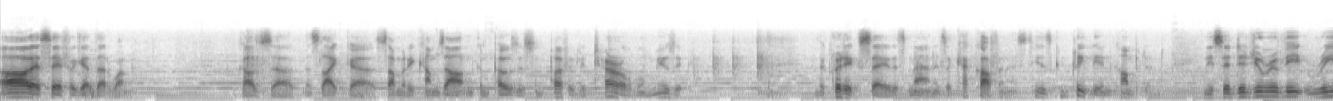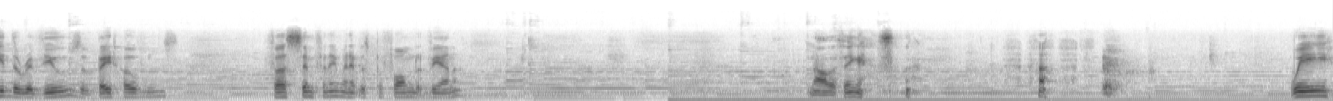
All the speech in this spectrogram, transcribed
Oh, they say, forget that one. Because uh, it's like uh, somebody comes out and composes some perfectly terrible music. And the critics say this man is a cacophonist. He is completely incompetent. And he said, Did you read the reviews of Beethoven's First Symphony when it was performed at Vienna? Now, the thing is, we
